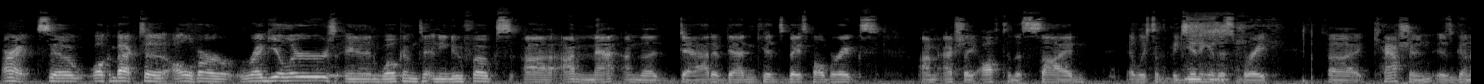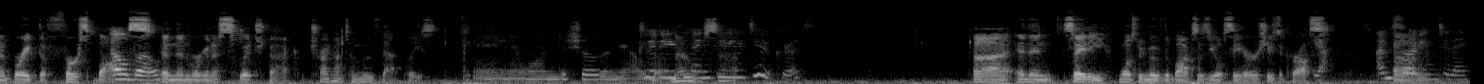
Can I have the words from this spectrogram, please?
All right, so welcome back to all of our regulars, and welcome to any new folks. Uh, I'm Matt. I'm the dad of Dad and Kids Baseball Breaks. I'm actually off to the side, at least at the beginning of this break. Uh, Cashin is going to break the first box, Elbow. and then we're going to switch back. Try not to move that, please. Okay, I wanted to show them your Good elbow. evening stop. to you too, Chris. Uh, and then Sadie, once we move the boxes, you'll see her. She's across. Yeah. I'm starting today.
